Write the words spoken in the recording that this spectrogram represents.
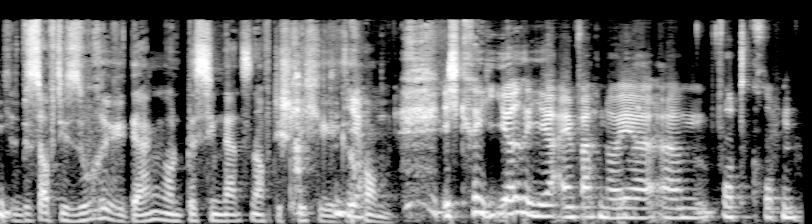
Du bist auf die Suche gegangen und bist dem Ganzen auf die Schliche gekommen. Ja, ich kreiere hier einfach neue ähm, Wortgruppen.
